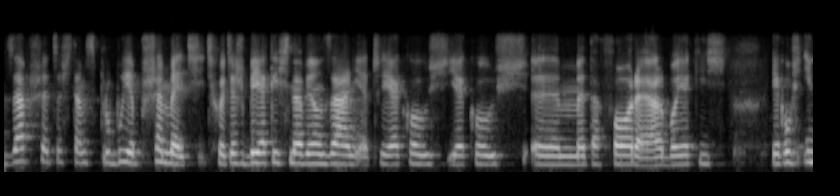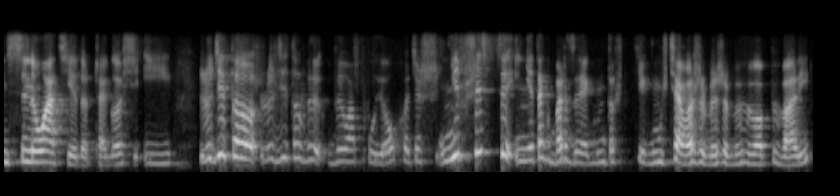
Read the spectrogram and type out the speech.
zawsze coś tam spróbuję przemycić, chociażby jakieś nawiązanie, czy jakąś, jakąś e, metaforę, albo jakiś, jakąś insynuację do czegoś i ludzie to, ludzie to wy, wyłapują, chociaż nie wszyscy i nie tak bardzo, jakbym, to, jakbym chciała, żeby, żeby wyłapywali.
